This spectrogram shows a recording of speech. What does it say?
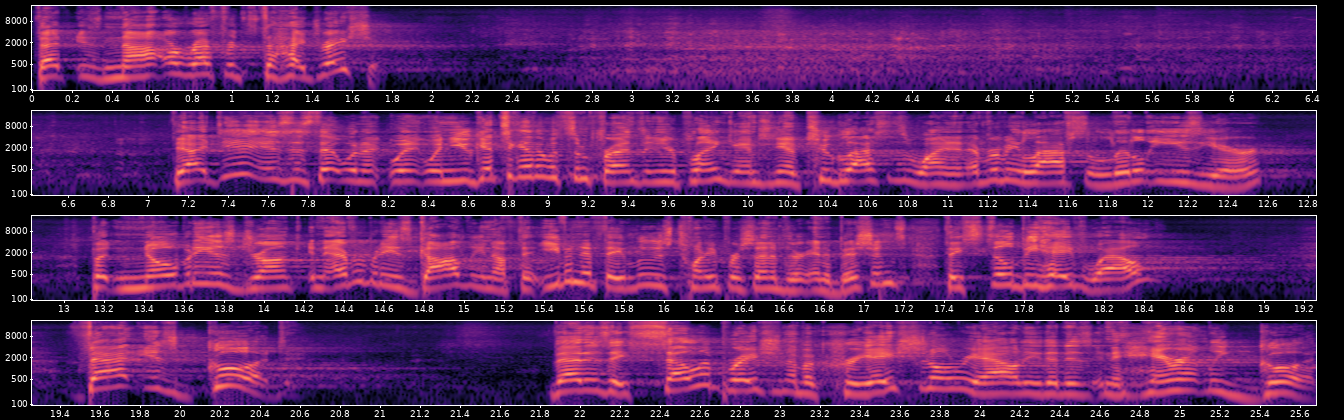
that is not a reference to hydration. the idea is, is that when, when, when you get together with some friends and you're playing games and you have two glasses of wine and everybody laughs a little easier, but nobody is drunk and everybody is godly enough that even if they lose 20% of their inhibitions, they still behave well, that is good. That is a celebration of a creational reality that is inherently good.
